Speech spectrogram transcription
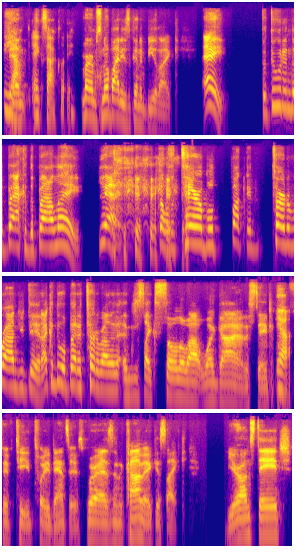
Yeah, And- exactly. Merms, nobody's gonna be like, hey, the dude in the back of the ballet. Yeah, that was a terrible fucking turnaround you did. I could do a better turnaround than that," and just like solo out one guy on a stage of Yeah. like 15, 20 dancers. Whereas in the comic, it's like you're on stage,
